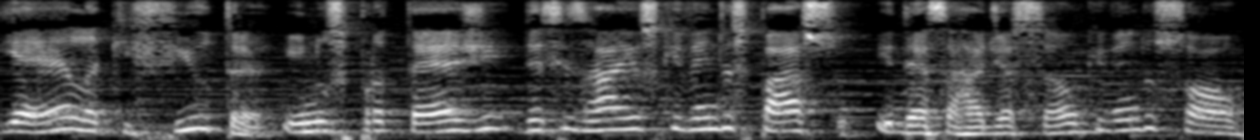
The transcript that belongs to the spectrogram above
e é ela que filtra e nos protege desses raios que vêm do espaço e dessa radiação que vem do Sol.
